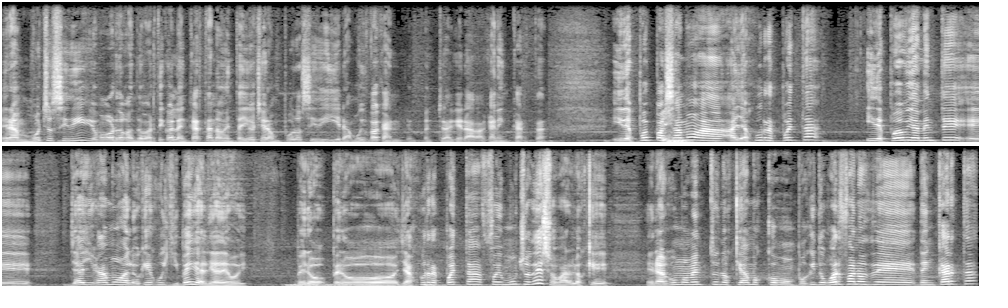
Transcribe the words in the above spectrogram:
eran muchos CD. Yo me acuerdo cuando partí con la Encarta 98 era un puro CD y era muy bacán. Yo encontré que era bacán Encarta. Y después pasamos a, a Yahoo Respuesta y después, obviamente, eh, ya llegamos a lo que es Wikipedia el día de hoy. Pero, pero Yahoo Respuesta fue mucho de eso. Para los que en algún momento nos quedamos como un poquito huérfanos de, de Encarta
